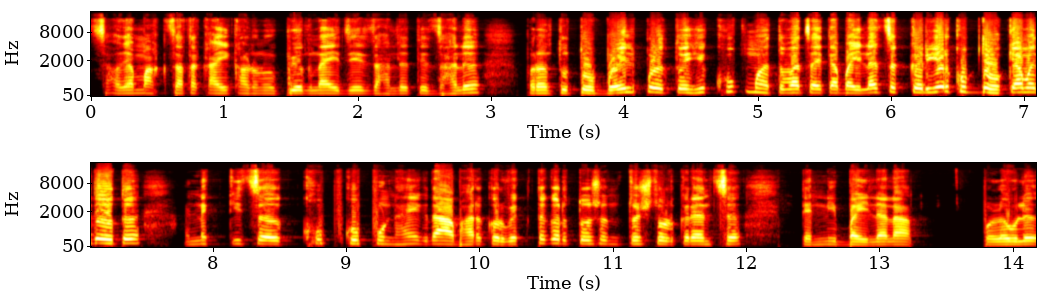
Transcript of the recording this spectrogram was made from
सावध्या मागचा आता काही काढून उपयोग नाही. जे झालं ते झालं. परंतु तो बैल पळतो हे खूप महत्त्वाचं आहे. त्या बैलाचं करिअर खूप धोक्यामध्ये होतं. आणि नक्कीच खूप खूप पुन्हा एकदा आभार करू व्यक्त करतो संतोष तोडकर यांचं. त्यांनी बैलाला पळवलं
